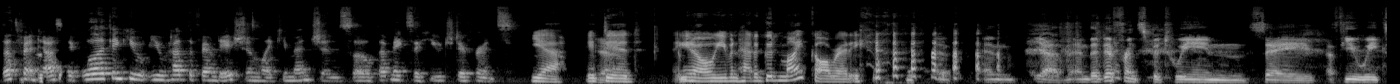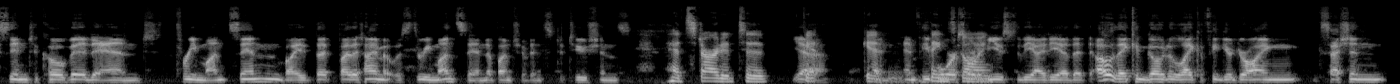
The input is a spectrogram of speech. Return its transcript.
That's fantastic. Well, I think you you had the foundation, like you mentioned, so that makes a huge difference. Yeah, it yeah. did. You know, even had a good mic already. and, and, yeah, and the difference between say a few weeks into COVID and three months in, by that by the time it was three months in, a bunch of institutions had started to yeah. Get, get and, and people were sort going. of used to the idea that oh they can go to like a figure drawing session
